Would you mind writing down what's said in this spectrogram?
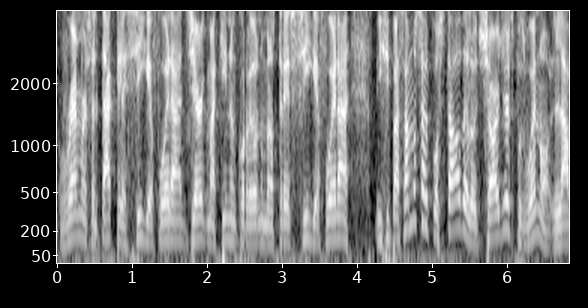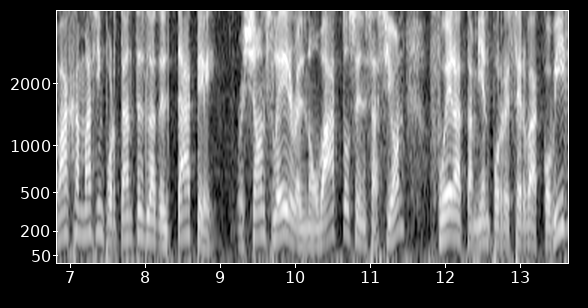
Rammers, el tackle, sigue fuera. Jarek McKinnon, corredor número 3, sigue fuera. Y si pasamos al costado de los Chargers, pues bueno, la baja más importante es la del tackle. Rashawn Slater, el novato sensación, fuera también por reserva COVID.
